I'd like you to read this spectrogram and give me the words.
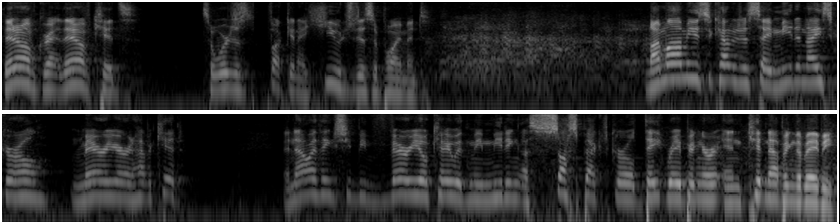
they don't have grand, they don't have kids, so we're just fucking a huge disappointment. My mom used to kind of just say, "Meet a nice girl, marry her, and have a kid." And now I think she'd be very okay with me meeting a suspect girl, date raping her, and kidnapping the baby.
